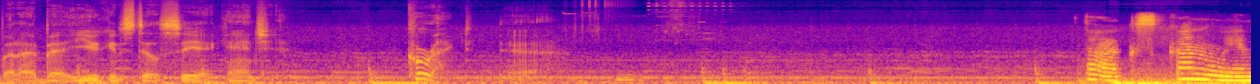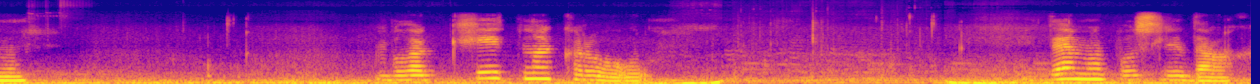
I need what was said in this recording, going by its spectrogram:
But I bet you can still see it, can't you? Correct. Yeah. Так, скануємо. Блакитна кров. Йдемо по слідах.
